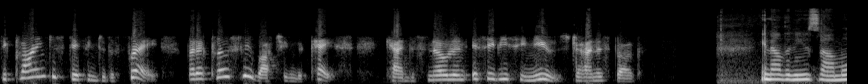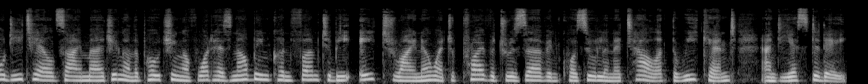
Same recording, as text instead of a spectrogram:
declined to step into the fray, but are closely watching the case. Candice Nolan, SABC News, Johannesburg. In other news now, more details are emerging on the poaching of what has now been confirmed to be eight rhino at a private reserve in KwaZulu-Natal at the weekend and yesterday.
